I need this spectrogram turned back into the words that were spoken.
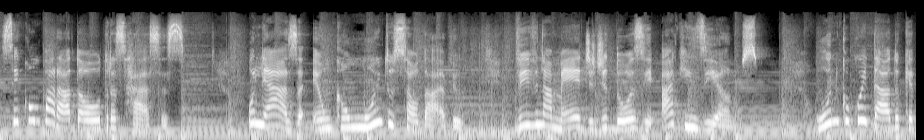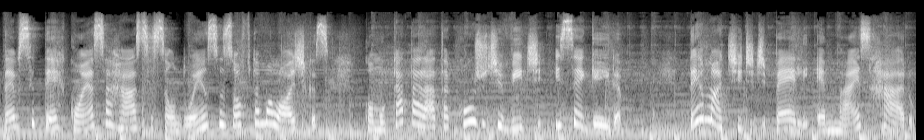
se comparado a outras raças. O Lhasa é um cão muito saudável. Vive na média de 12 a 15 anos. O único cuidado que deve se ter com essa raça são doenças oftalmológicas, como catarata, conjuntivite e cegueira. Dermatite de pele é mais raro,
